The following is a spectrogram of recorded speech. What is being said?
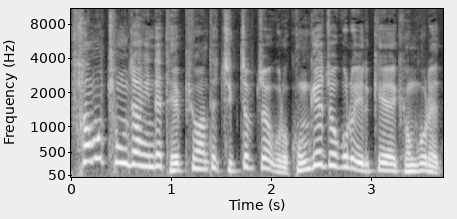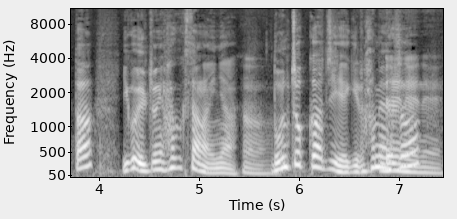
사무총장인데 대표한테 직접적으로 공개적으로 이렇게 경고를 했다. 이거 일종의 하극상 아니냐. 어. 논조까지 얘기를 하면서 네네네.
